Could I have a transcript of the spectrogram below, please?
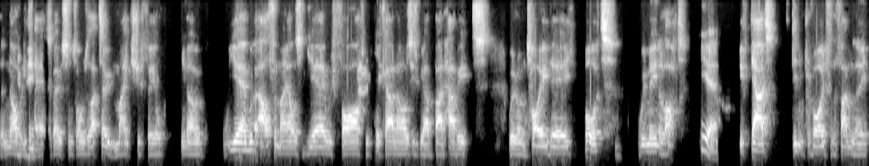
that nobody Okay. cares about sometimes. That's how it makes you feel. You know, yeah, we're alpha males. Yeah, we fart, we pick our noses, we have bad habits, we're untidy, but we mean a lot Yeah. if dad didn't provide for the family,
